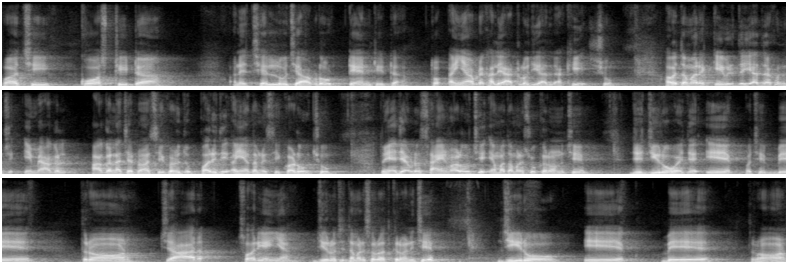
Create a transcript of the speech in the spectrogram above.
પછી કોસ થીટા અને છેલ્લું છે આપણું ટેન થીટા. તો અહીંયા આપણે ખાલી આટલું જ યાદ રાખીશું. હવે તમારે કેવી રીતે યાદ રાખવાનું છે એ મેં આગળ, આગળના ચેપ્ટરમાં શીખવાડ્યું હતું, ફરીથી અહીંયા તમને શીખવાડું છું. તો અહીંયા જે આપણું સાઇનવાળું છે, એમાં તમારે શું કરવાનું છે? જે જીરો હોય છે, એક, પછી બે, ત્રણ, ચાર, સોરી, અહીંયા જીરોથી તમારે શરૂઆત કરવાની છે. જીરો, એક બે, ત્રણ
